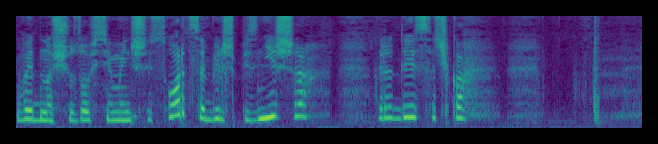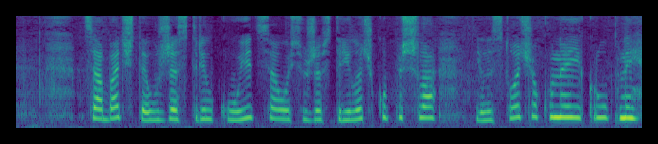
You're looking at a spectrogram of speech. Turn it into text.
Видно, що зовсім інший сорт. Це більш пізніша редисочка. Ця, бачите, вже стрілкується, ось уже в стрілочку пішла, і листочок у неї крупний.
